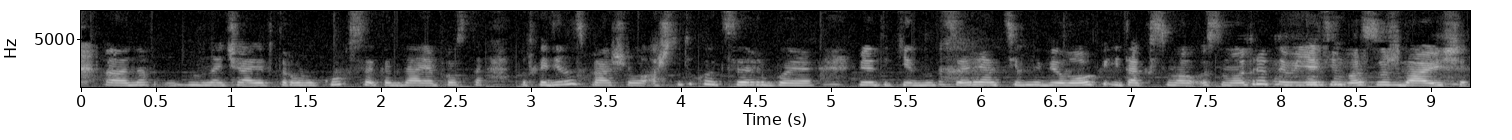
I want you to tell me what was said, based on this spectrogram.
а, на, в начале второго курса, когда я просто подходила и спрашивала, а что такое ЦРБ? Мне такие, ну, С реактивный белок, и так см- смотрят на меня, типа, осуждающе.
